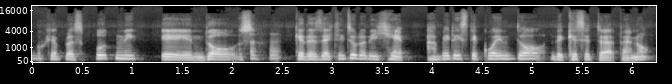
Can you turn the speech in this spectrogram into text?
por ejemplo, Sputnik 2, eh, que desde el título dije, a ver este cuento, ¿de qué se trata, no?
